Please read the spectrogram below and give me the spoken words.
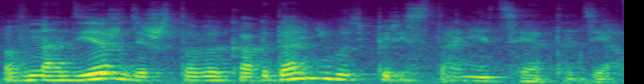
в надежде, что вы когда-нибудь перестанете это делать.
